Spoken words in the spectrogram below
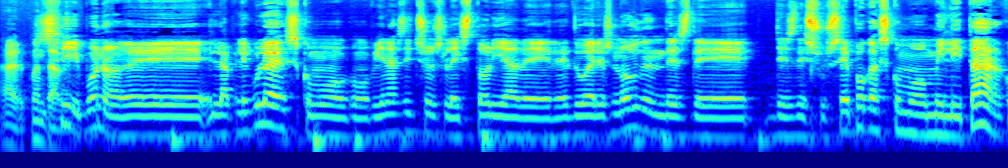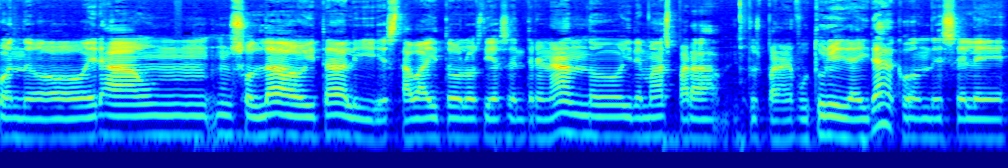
A ver, cuéntame. Sí, bueno, eh, la película es, como, como bien has dicho, es la historia de, de Edward Snowden desde, desde sus épocas como militar, cuando era un, soldado y tal, y estaba ahí todos los días entrenando y demás para, pues para el futuro ir a Irak, donde se le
